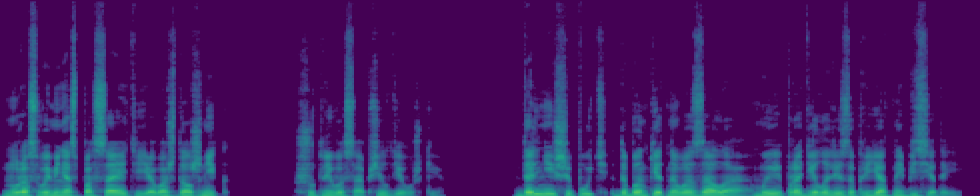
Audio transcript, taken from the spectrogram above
«Ну, раз вы меня спасаете, я ваш должник», — шутливо сообщил девушке. Дальнейший путь до банкетного зала мы проделали за приятной беседой.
